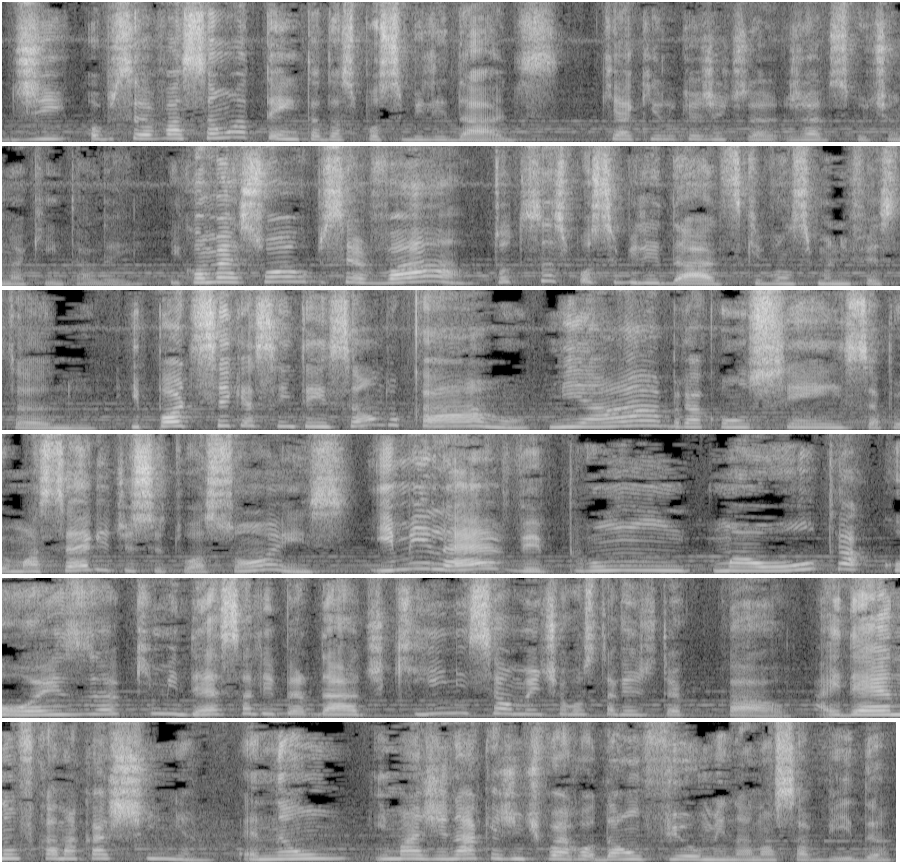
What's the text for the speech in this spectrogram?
de observação atenta das possibilidades que é aquilo que a gente já discutiu na quinta lei. E começou a observar todas as possibilidades que vão se manifestando. E pode ser que essa intenção do carro me abra a consciência para uma série de situações e me leve para um, uma outra coisa que me dê essa liberdade que inicialmente eu gostaria de ter com o carro. A ideia é não ficar na caixinha, é não imaginar que a gente vai rodar um filme na nossa vida,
